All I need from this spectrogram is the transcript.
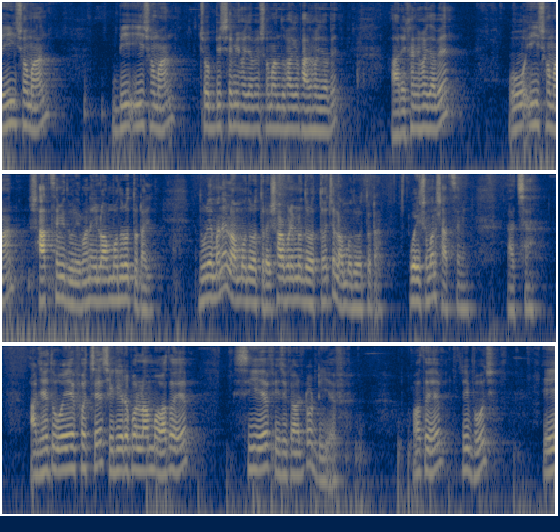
এই সমান বিই সমান চব্বিশ সেমি হয়ে যাবে সমান দুভাগে ভাগ হয়ে যাবে। আর এখানে হয়ে যাবে ও ই সমান সাত সেমি দূরে মানে এই লম্ব দূরত্বটাই। দূরে মানে লম্ব দূরত্বটাই, সর্বনিম্ন দূরত্ব হচ্ছে লম্ব দূরত্বটা। ওই সমান সাত সেমি। আচ্ছা। আর যেহেতু ও এফ হচ্ছে, সিডি এর ওপর লম্ব, অতএব C F is equal to DF অতএব ত্রিভুজ এ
